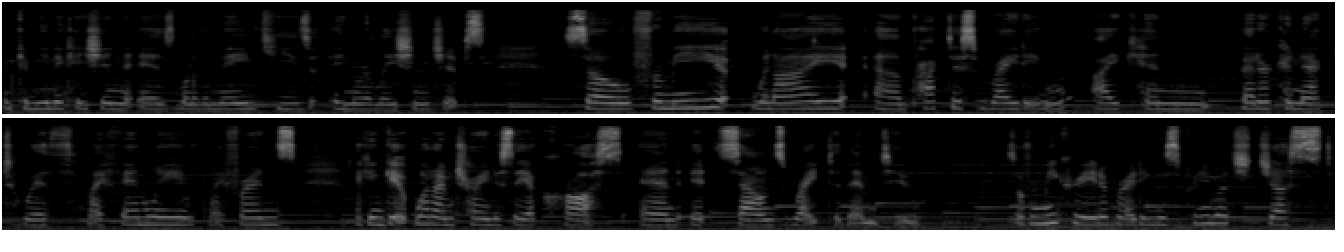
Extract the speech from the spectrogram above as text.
and communication is one of the main keys in relationships. So, for me, when I um, practice writing, I can better connect with my family, with my friends. I can get what I'm trying to say across, and it sounds right to them too. So, for me, creative writing is pretty much just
